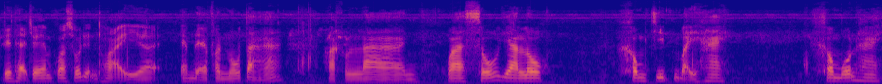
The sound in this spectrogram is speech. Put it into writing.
Liên hệ cho em qua số điện thoại em để phần mô tả hoặc là qua số Zalo 0972 042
